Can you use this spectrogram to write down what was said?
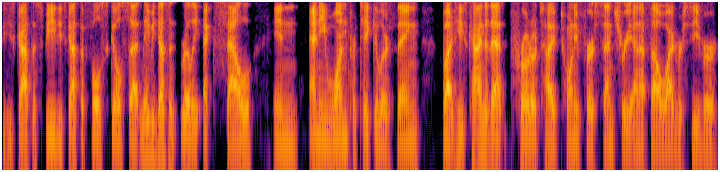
he's got the speed, he's got the full skill set. Maybe doesn't really excel in any one particular thing, but he's kind of that prototype 21st century NFL wide receiver.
